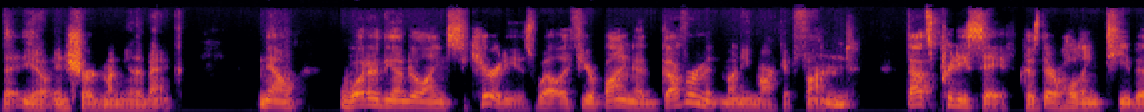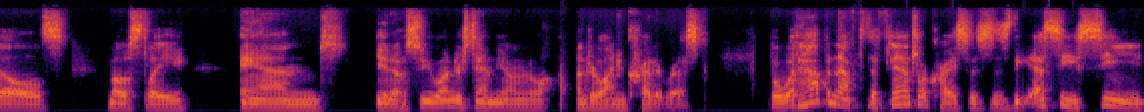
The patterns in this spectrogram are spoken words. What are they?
that, you know, insured money in the bank. Now, what are the underlying securities? Well, if you're buying a government money market fund, that's pretty safe because they're holding T-bills mostly. And, you know, so you understand the underlying credit risk. But what happened after the financial crisis is the SEC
